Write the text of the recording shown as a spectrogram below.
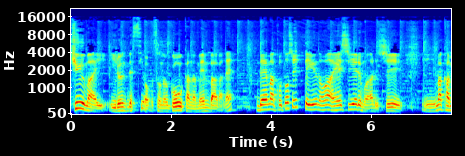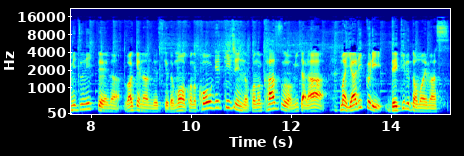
9枚いるんですよ。その豪華なメンバーがね。で、まあ今年っていうのは ACL もあるし、まあ過密日程なわけなんですけども、この攻撃陣のこの数を見たら、まあやりくりできると思います。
